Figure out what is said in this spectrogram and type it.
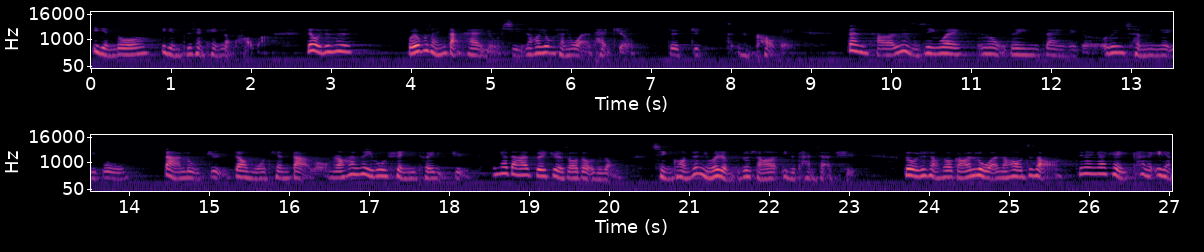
一点多一点之前可以弄好吧。结果就是我又不小心打开了游戏，然后又不小心玩了太久，就就整个靠背。但好了，这只是因为因为我最近在那个我最近沉迷了一部大陆剧叫《摩天大楼》，然后它是一部悬疑推理剧，应该大家追剧的时候都有这种。情况就是你会忍不住想要一直看下去，所以我就想说赶快录完，然后至少今天应该可以看个一两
